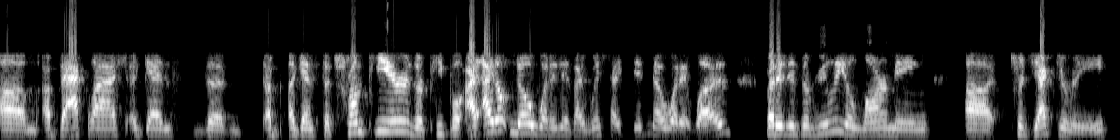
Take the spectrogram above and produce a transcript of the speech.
um, a backlash against the against the Trump years or people. I, I don't know what it is. I wish I did know what it was, but it is a really alarming uh, trajectory.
